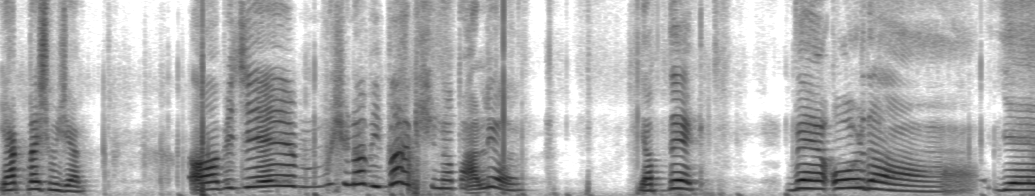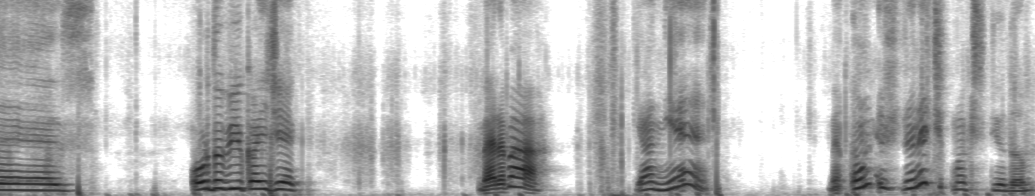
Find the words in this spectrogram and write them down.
Yaklaşmayacağım. Abicim şuna bir bak. Şuna parlıyor. Yaptık. Ve orada. Yes. Orada büyük ayıcık. Merhaba. Ya niye? Ben onun üstüne çıkmak istiyordum.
